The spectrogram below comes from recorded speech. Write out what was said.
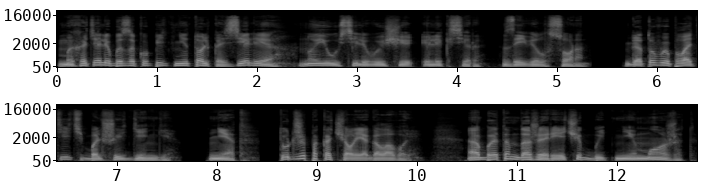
«Мы хотели бы закупить не только зелья, но и усиливающие эликсиры», — заявил Соран. «Готовы платить большие деньги». «Нет», — тут же покачал я головой. «Об этом даже речи быть не может».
